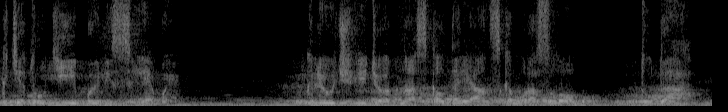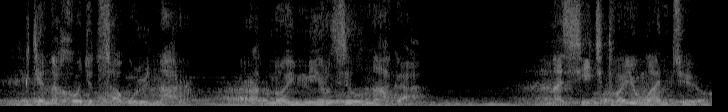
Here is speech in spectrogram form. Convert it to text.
где другие были слепы. Ключ ведет нас к алтарианскому разлому, туда, где находится Ульнар, родной мир Зилнага. Носить твою мантию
